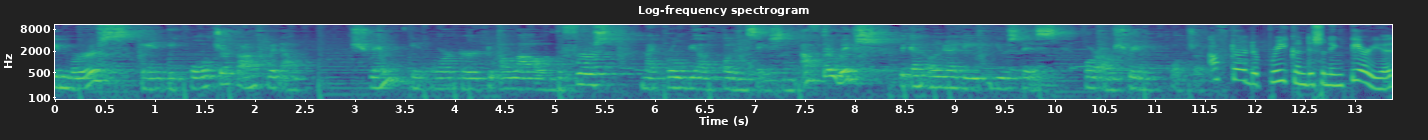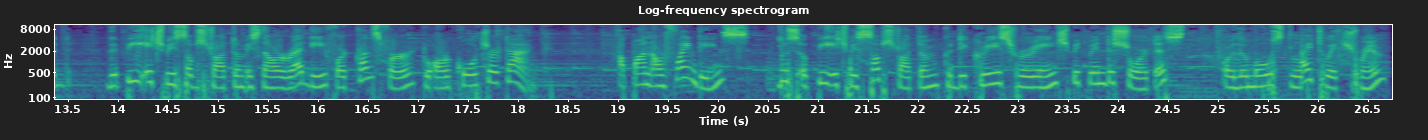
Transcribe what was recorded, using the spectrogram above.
immersed in a culture tank without shrimp in order to allow the first microbial colonization. After which, we can already use this for our shrimp culture. After the preconditioning period, the PHB substratum is now ready for transfer to our culture tank. Upon our findings, use of PHB substratum could decrease range between the shortest or the most lightweight shrimp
